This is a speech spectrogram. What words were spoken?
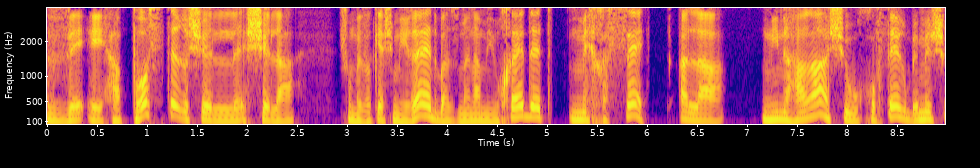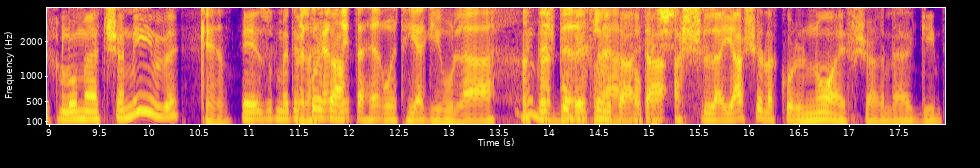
והפוסטר של, שלה, שהוא מבקש מרד בהזמנה מיוחדת, מכסה על המנהרה שהוא חופר במשך לא מעט שנים, כן. וזאת אומרת, יש פה את ולכן ה... ריטה הרווט היא הגאולה, ויש פה הדרך בעצם את, ה, את לחופש. האשליה של הקולנוע אפשר להגיד.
